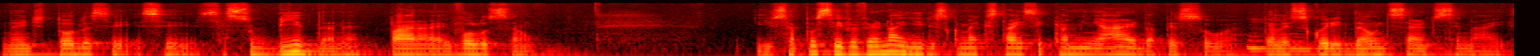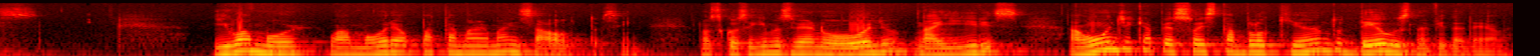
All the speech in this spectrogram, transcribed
né, de toda essa subida né, para a evolução. Isso é possível ver na íris, como é que está esse caminhar da pessoa, uhum. pela escuridão de certos sinais. E o amor, o amor é o patamar mais alto, assim. Nós conseguimos ver no olho, na íris, aonde que a pessoa está bloqueando Deus na vida dela.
